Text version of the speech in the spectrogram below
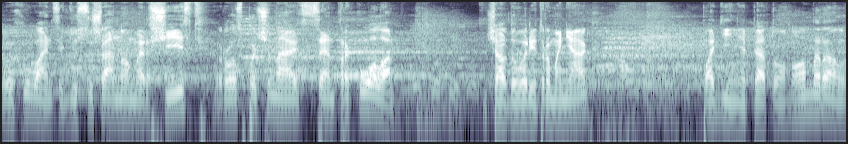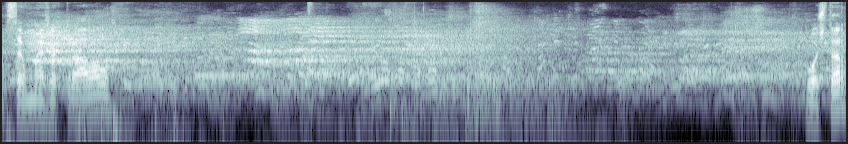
Вихованці ДЮСШ номер 6 розпочинають з центра кола. Почав до воріт Романяк. Падіння п'ятого номера, але все в межах правил. Почтар.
